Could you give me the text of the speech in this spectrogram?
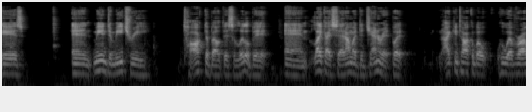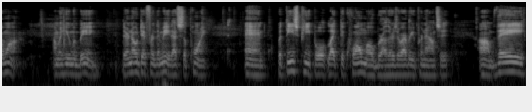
is and me and Dimitri talked about this a little bit and like I said I'm a degenerate but I can talk about whoever I want. I'm a human being. They're no different than me. That's the point. And but these people like the Cuomo brothers or however you pronounce it um, they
